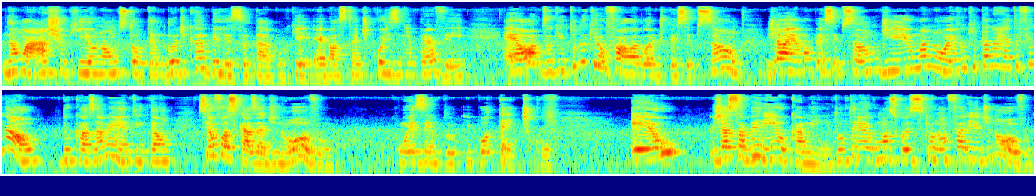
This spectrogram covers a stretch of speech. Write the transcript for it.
não acho que eu não estou tendo dor de cabeça, tá? Porque é bastante coisinha para ver. É óbvio que tudo que eu falo agora de percepção já é uma percepção de uma noiva que tá na reta final do casamento. Então, se eu fosse casar de novo, um exemplo hipotético, eu já saberia o caminho. Então, teria algumas coisas que eu não faria de novo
